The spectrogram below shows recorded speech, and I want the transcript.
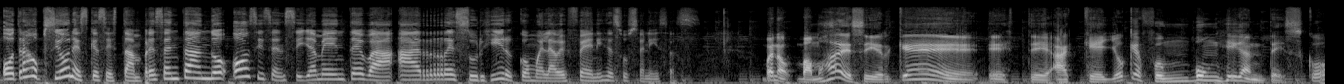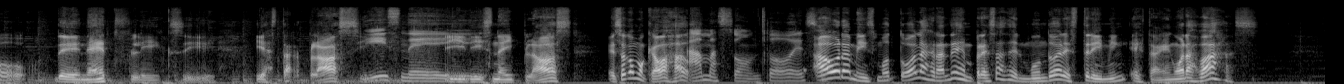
otras opciones que se están presentando o si sencillamente va a resurgir como el ave fénix de sus cenizas. Bueno, vamos a decir que este, aquello que fue un boom gigantesco de Netflix y, Star Plus y Disney y Disney Plus, eso como que ha bajado. Amazon, todo eso. Ahora mismo todas las grandes empresas del mundo del streaming están en horas bajas,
